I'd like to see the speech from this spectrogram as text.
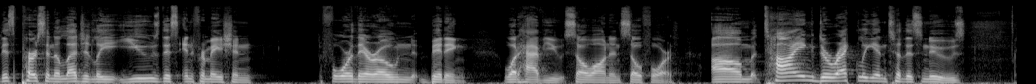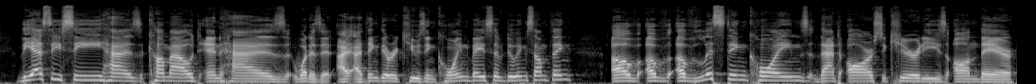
this person allegedly used this information for their own bidding, what have you, so on and so forth. Um, tying directly into this news, The SEC has come out and has what is it? I, I think they're accusing Coinbase of doing something of of of listing coins that are securities on their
